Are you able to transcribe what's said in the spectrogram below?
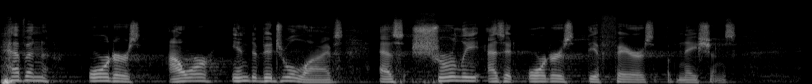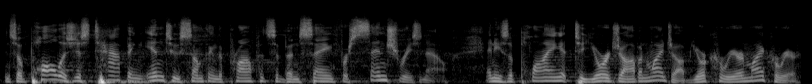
Heaven orders our individual lives as surely as it orders the affairs of nations. And so Paul is just tapping into something the prophets have been saying for centuries now. And he's applying it to your job and my job, your career and my career.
